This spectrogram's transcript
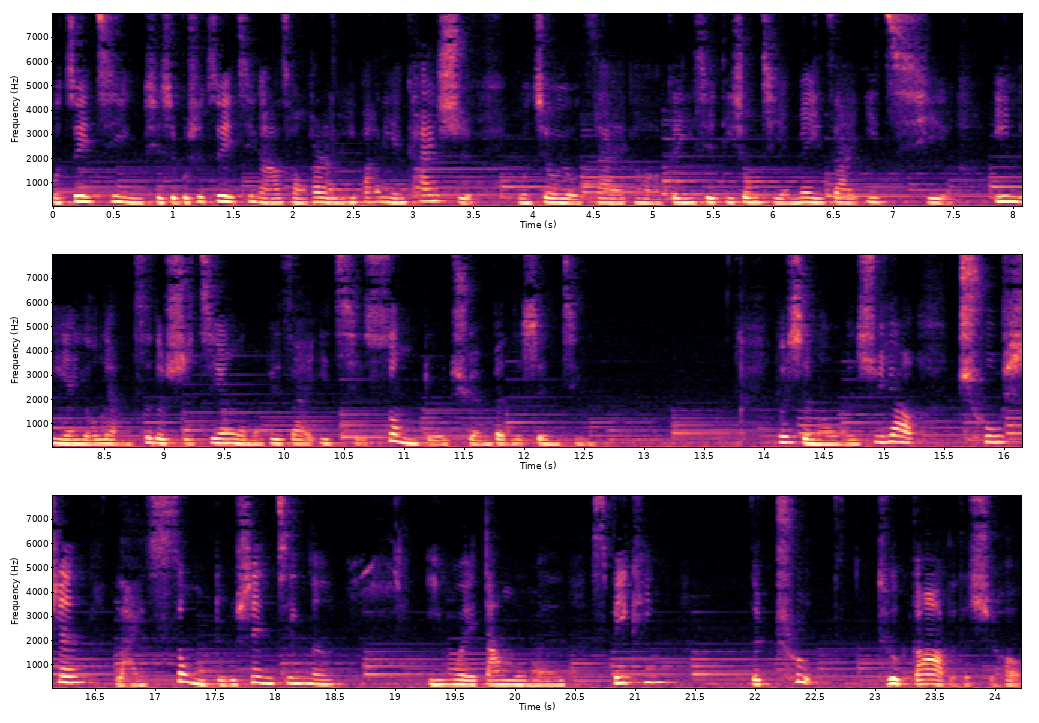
我最近其实不是最近啊，从二零一八年开始，我就有在啊跟一些弟兄姐妹在一起，一年有两次的时间，我们会在一起诵读全本的圣经。为什么我们需要出声来诵读圣经呢？因为当我们 speaking the truth to God 的时候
